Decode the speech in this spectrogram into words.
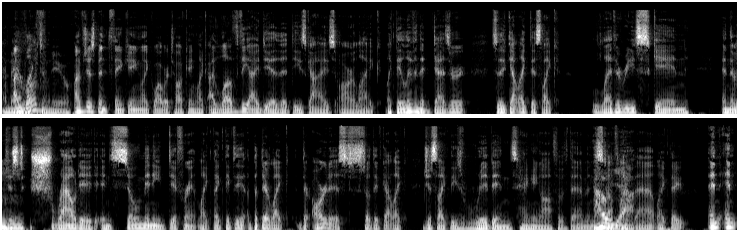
and they I elect love- new. I've just been thinking, like, while we're talking, like, I love the idea that these guys are like, like, they live in the desert, so they've got like this, like, leathery skin, and they're just Mm-hmm. shrouded in so many different, like, like they, but they're like, they're artists, so they've got like, just like these ribbons hanging off of them and Oh, stuff yeah. like that. Like, they, and, and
